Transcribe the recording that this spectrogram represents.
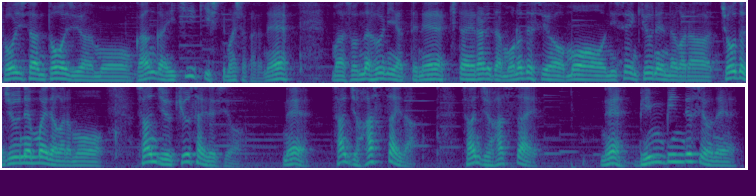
当時さん当時はもうガンガン生き生きしてましたからね。まあそんな風にやってね鍛えられたものですよ。もう2009年だからちょうど10年前だからもう39歳ですよ。ね。38歳だ。38歳ね。ビンビンですよね。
